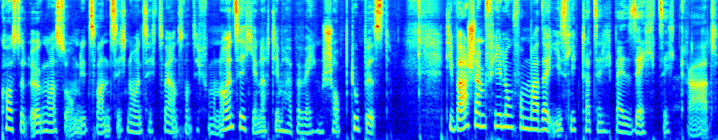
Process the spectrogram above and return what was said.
Kostet irgendwas so um die 20, 90, 22, 95, je nachdem halt bei welchem Shop du bist. Die Waschempfehlung von Mother Ease liegt tatsächlich bei 60 Grad.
